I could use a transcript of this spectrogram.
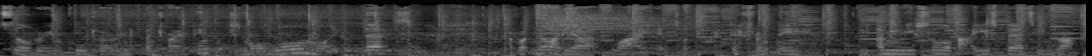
silvery and cool toned than Shrine Pink which is more warm like this. I've got no idea why it took differently I mean, you saw that I used 13 drops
